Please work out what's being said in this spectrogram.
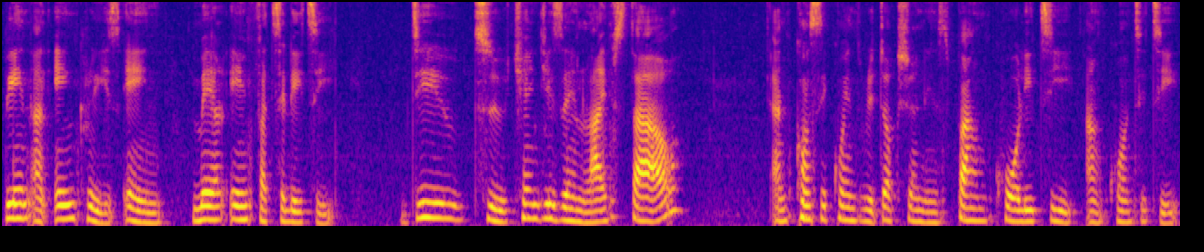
been an increase in male infertility due to changes in lifestyle and consequent reduction in sperm quality and quantity,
